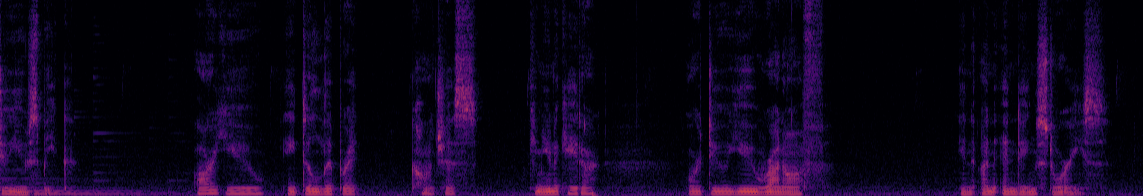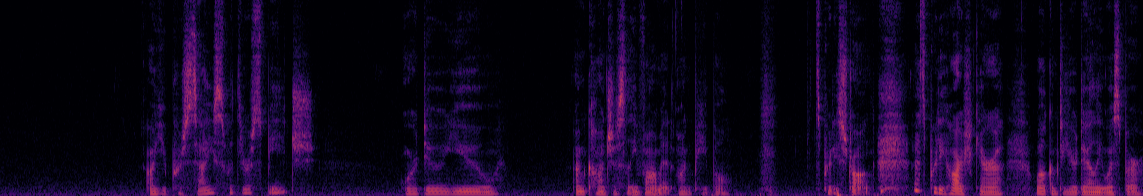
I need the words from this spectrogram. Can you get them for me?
do you speak? Are you a deliberate, conscious communicator? Or do you run off in unending stories? Are you precise with your speech? Or do you unconsciously vomit on people? It's pretty strong. That's pretty harsh, Kara. Welcome to your Daily Whisper.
